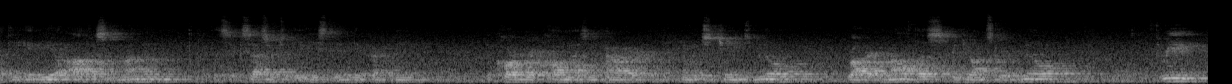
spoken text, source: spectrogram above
at the India office in London, the successor to the East India Company, the corporate colonizing power in which James Mill, Robert Malthus, and John Stuart Mill, three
